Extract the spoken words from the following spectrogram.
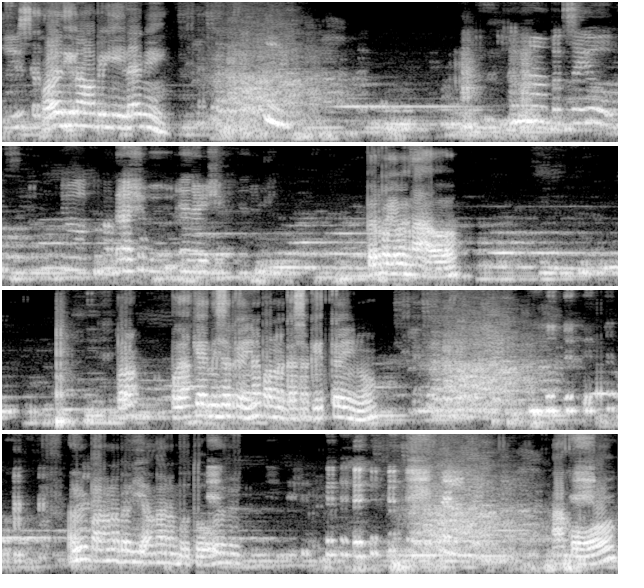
ayos ka Wala, hindi ka na mapigilan eh. Ano nga pag sa'yo? Yung mataas yung energy. Pero pag ibang tao, parang pag akyat ni Sir kanina, parang nagkasakit kayo, no? Alam mo, parang nabalian ka ng buto. Ako?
